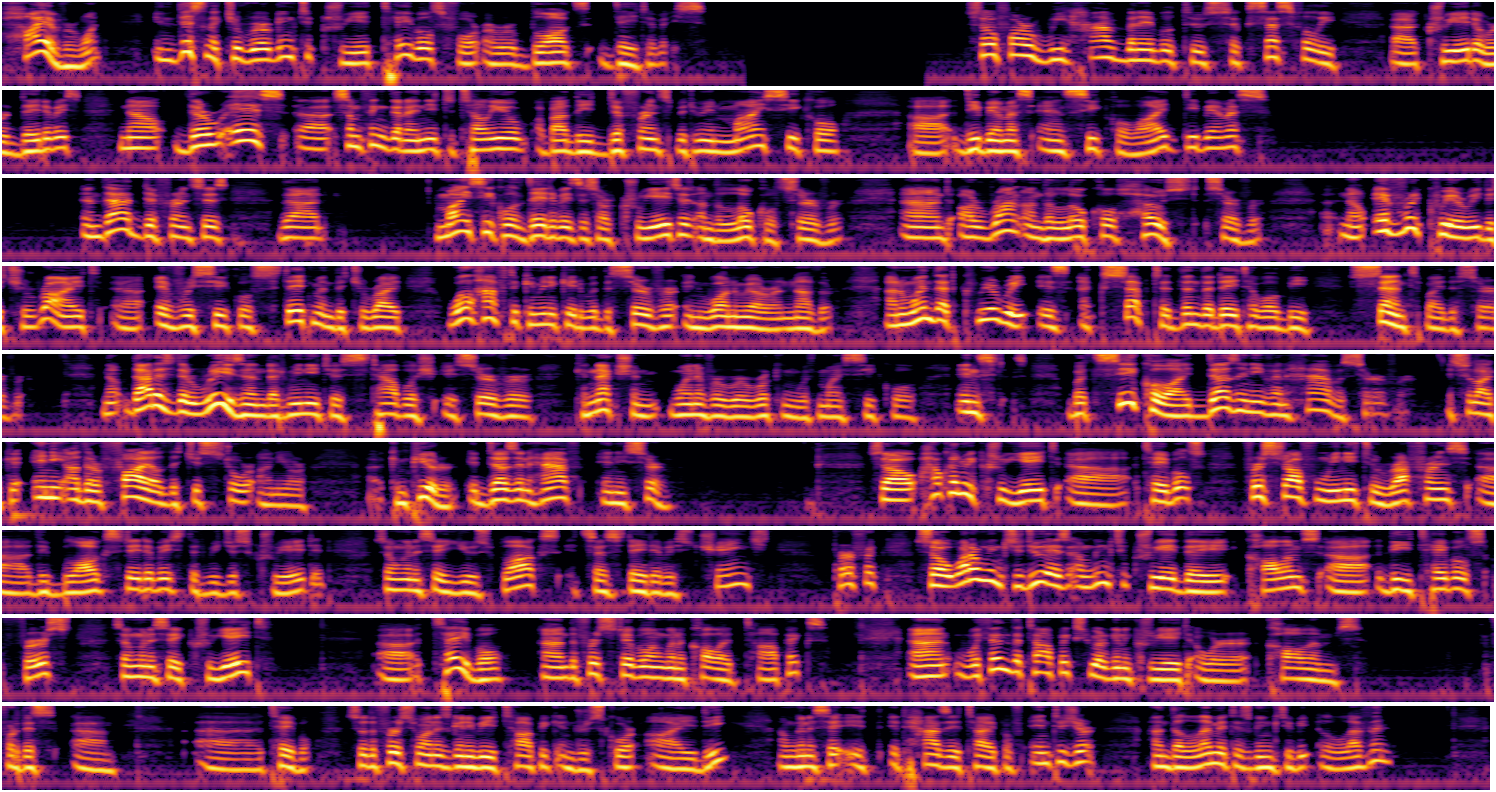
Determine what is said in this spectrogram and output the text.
Hi everyone. In this lecture, we're going to create tables for our blogs database. So far, we have been able to successfully uh, create our database. Now, there is uh, something that I need to tell you about the difference between MySQL uh, DBMS and SQLite DBMS. And that difference is that MySQL databases are created on the local server and are run on the local host server. Uh, now, every query that you write, uh, every SQL statement that you write, will have to communicate with the server in one way or another. And when that query is accepted, then the data will be sent by the server. Now, that is the reason that we need to establish a server connection whenever we're working with MySQL instance. But SQLite doesn't even have a server. It's like any other file that you store on your uh, computer. It doesn't have any server. So how can we create uh, tables? First off, we need to reference uh, the blogs database that we just created. So I'm going to say use blogs. It says database changed. Perfect. So what I'm going to do is I'm going to create the columns, uh, the tables first. So I'm going to say create uh, table. And the first table, I'm going to call it topics. And within the topics, we are going to create our columns for this um, uh, table. So the first one is going to be topic underscore ID. I'm going to say it, it has a type of integer and the limit is going to be 11.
